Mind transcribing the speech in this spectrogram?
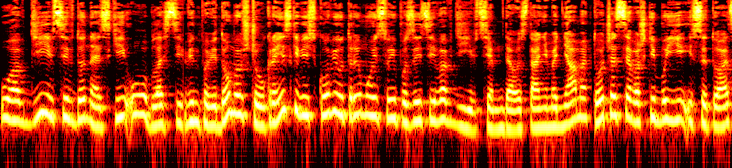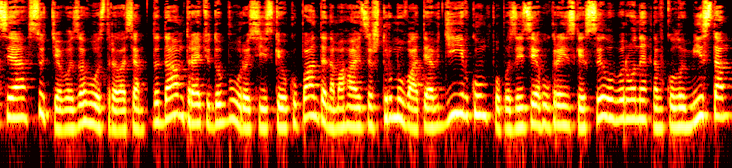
у Авдіївці в Донецькій області. Він повідомив, що українські військові утримують свої позиції в Авдіївці, де останніми днями точаться важкі бої, і ситуація суттєво загострилася. Додам третю добу російські окупанти намагаються штурмувати Авдіївку по позиціях українських сил оборони навколо міста.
